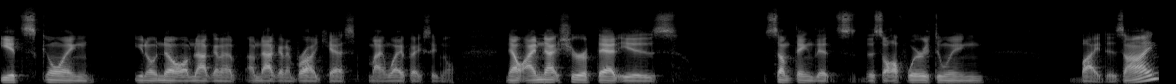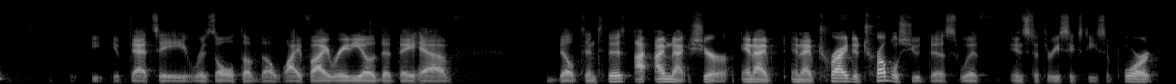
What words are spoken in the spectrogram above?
it's going, you know, no, I'm not gonna, I'm not gonna broadcast my Wi-Fi signal. Now, I'm not sure if that is something that's the software is doing by design, if that's a result of the Wi-Fi radio that they have built into this. I, am not sure, and I've and I've tried to troubleshoot this with Insta360 support,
